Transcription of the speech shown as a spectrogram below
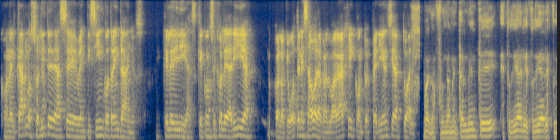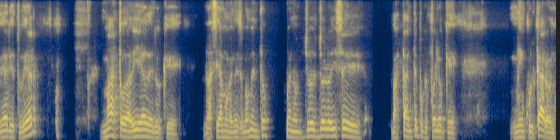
con el Carlos Solite de hace 25, 30 años, ¿qué le dirías? ¿Qué consejo le darías con lo que vos tenés ahora, con el bagaje y con tu experiencia actual? Bueno, fundamentalmente estudiar, estudiar, estudiar y estudiar. Más todavía de lo que lo hacíamos en ese momento. Bueno, yo, yo lo hice bastante porque fue lo que me inculcaron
